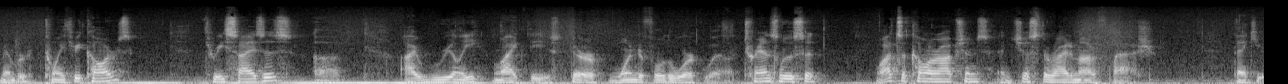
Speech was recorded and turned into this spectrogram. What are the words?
Remember, 23 colors, three sizes. Uh, I really like these. They're wonderful to work with. Translucent, lots of color options, and just the right amount of flash. Thank you.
